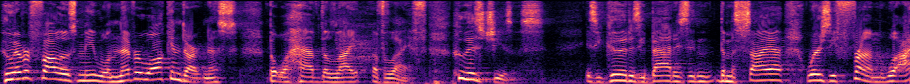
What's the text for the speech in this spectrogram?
Whoever follows me will never walk in darkness, but will have the light of life. Who is Jesus? Is he good? Is he bad? Is he the Messiah? Where's he from? Well, I,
